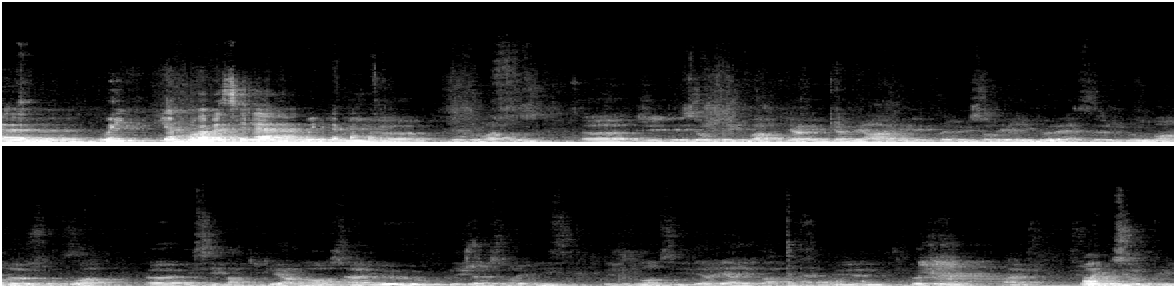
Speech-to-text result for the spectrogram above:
Euh, oui, et après on va passer la, oui, la parole. Euh, bonjour à tous. Euh, J'ai été surpris de voir qu'il y avait une caméra qui était prévue sur les rives de l'Est. Je me demande pourquoi. ici particulièrement, c'est un lieu où les jeunes se réunissent. Et je me demande si derrière il n'y a pas un petit peu de. Je suis un peu surpris.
